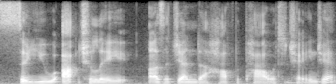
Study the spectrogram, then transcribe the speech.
so you actually as a gender have the power to change it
